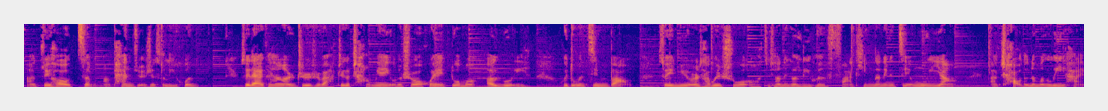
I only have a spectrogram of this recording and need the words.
啊，最后怎么判决这次离婚。所以大家可想而知是吧？这个场面有的时候会多么 ugly。会多么劲爆，所以女儿才会说哦，就像那个离婚法庭的那个节目一样，啊，吵得那么厉害。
